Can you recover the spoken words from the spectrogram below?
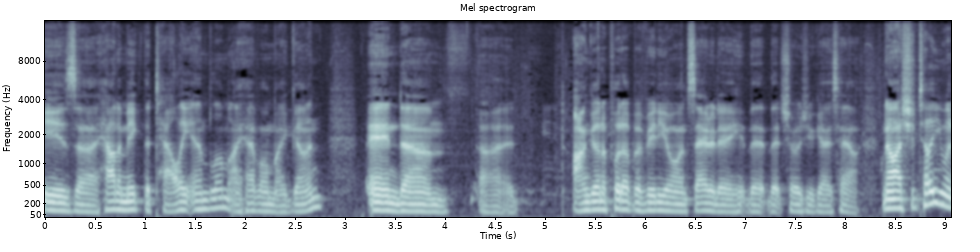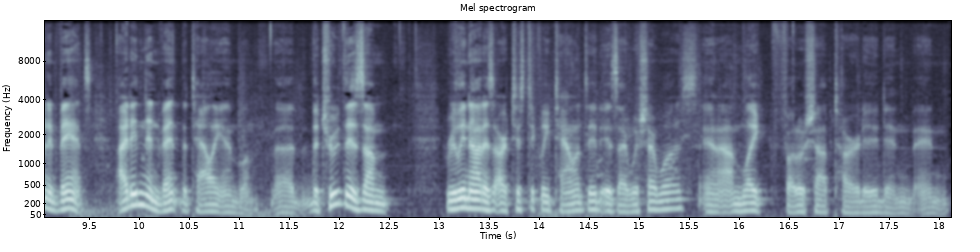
is uh, how to make the tally emblem I have on my gun. And um, uh, I'm going to put up a video on Saturday that, that shows you guys how. Now, I should tell you in advance, I didn't invent the tally emblem. Uh, the truth is, I'm really not as artistically talented as I wish I was, and I'm like Photoshop tarded and, and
